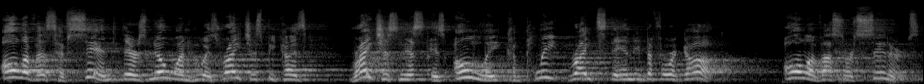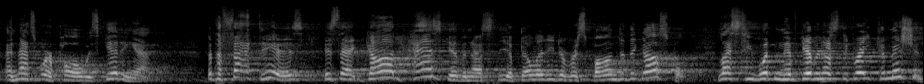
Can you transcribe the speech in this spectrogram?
All of us have sinned. There's no one who is righteous because righteousness is only complete right standing before God. All of us are sinners, and that's where Paul was getting at. But the fact is, is that God has given us the ability to respond to the gospel, lest he wouldn't have given us the Great Commission.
